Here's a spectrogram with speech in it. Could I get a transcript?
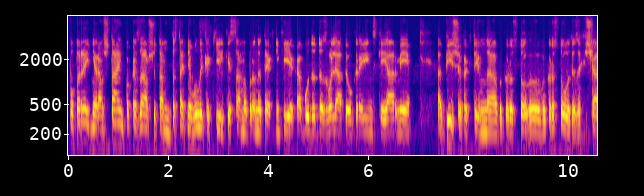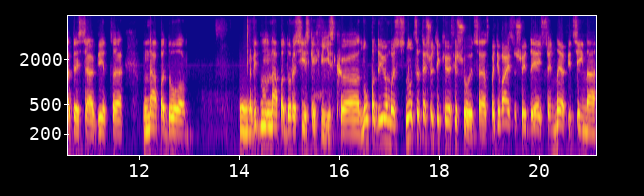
попередній Рамштайн показав, що там достатньо велика кількість саме бронетехніки, яка буде дозволяти українській армії більш ефективно використовувати, захищатися від нападу. Від нападу російських військ. Е, Ну, подивимось. Ну, це те, що тільки афішується. Сподіваюся, що йде ще неофіційна,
